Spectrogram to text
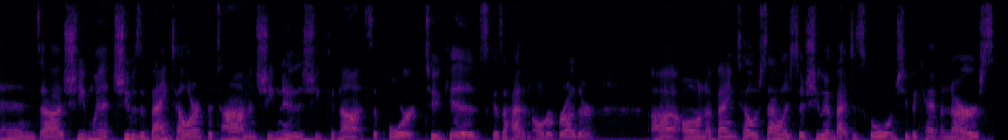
And uh, she went, she was a bank teller at the time, and she knew that she could not support two kids because I had an older brother uh, on a bank teller salary. So she went back to school and she became a nurse.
